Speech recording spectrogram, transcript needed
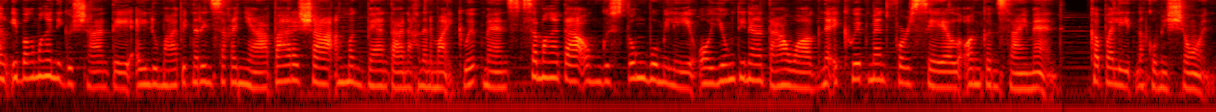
ang ibang mga negosyante ay lumapit na rin sa kanya para siya ang magbenta ng kanilang mga equipments sa mga taong gustong bumili o yung tinatawag na equipment for sale on consignment, kapalit ng komisyon.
